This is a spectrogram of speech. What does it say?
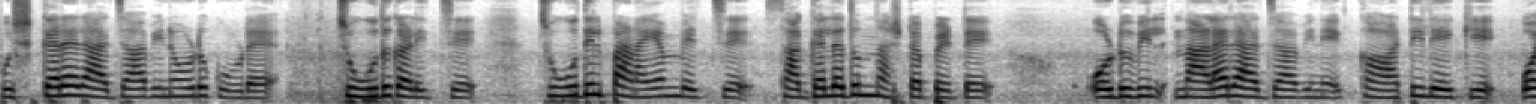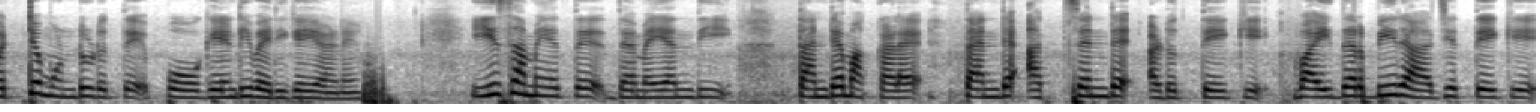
പുഷ്കര കൂടെ ചൂത് കളിച്ച്, ചൂതിൽ പണയം വെച്ച് സകലതും നഷ്ടപ്പെട്ട് ഒടുവിൽ നളരാജാവിനെ കാട്ടിലേക്ക് ഒറ്റമുണ്ടുടുത്ത് പോകേണ്ടി വരികയാണ്. ഈ സമയത്ത് ദമയന്തി തന്റെ മക്കളെ തന്റെ അച്ഛന്റെ അടുത്തേക്ക് വൈദർഭി രാജ്യത്തേക്ക്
